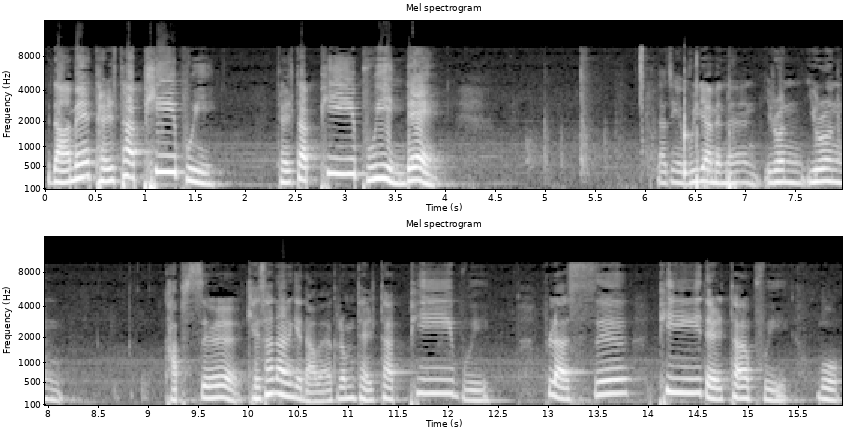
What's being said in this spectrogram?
그 다음에 델타 PV 델타 PV인데 나중에 물리하면은 이런 이런 값을 계산하는 게 나와요. 그럼 델타 PV 플러스 P 델타 V 뭐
